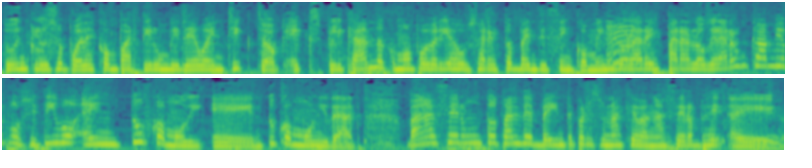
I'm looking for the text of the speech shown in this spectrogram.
tú incluso puedes compartir un video en TikTok explicando cómo podrías usar estos 25 mil dólares para lograr un cambio positivo en tu, eh, en tu comunidad. Van a ser un total de 20 personas que van a ser eh,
